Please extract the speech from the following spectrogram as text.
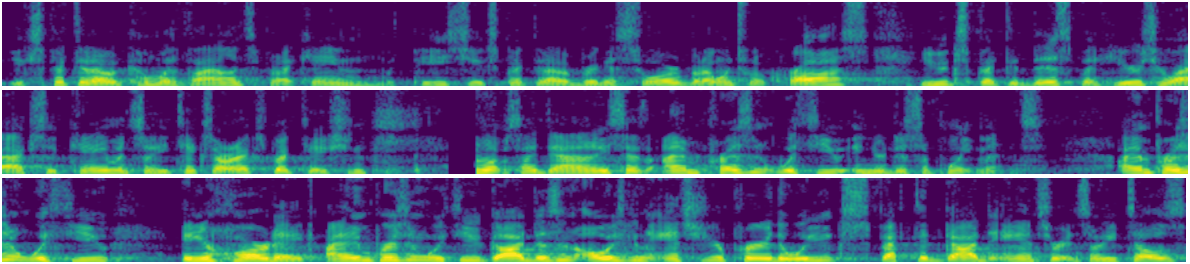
You expected I would come with violence, but I came with peace. You expected I would bring a sword, but I went to a cross. You expected this, but here's who I actually came. And so he takes our expectation upside down and he says, I am present with you in your disappointment. I am present with you in your heartache. I am present with you. God doesn't always going to answer your prayer the way you expected God to answer it. And so he tells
